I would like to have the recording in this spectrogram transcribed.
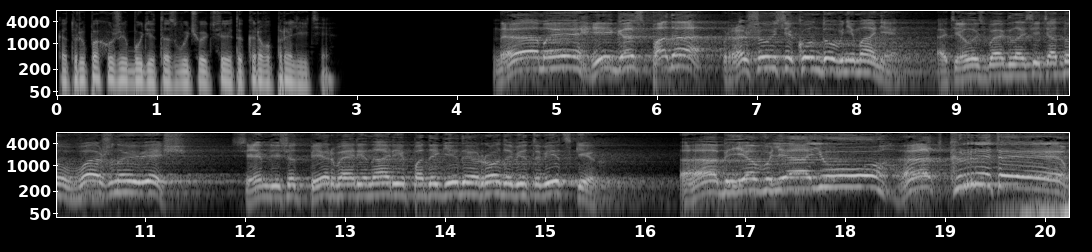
который, похоже, будет озвучивать все это кровопролитие. «Дамы и господа, прошу секунду внимания. Хотелось бы огласить одну важную вещь. 71-й аренарий под эгидой рода Витвицких – «Объявляю открытым!»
